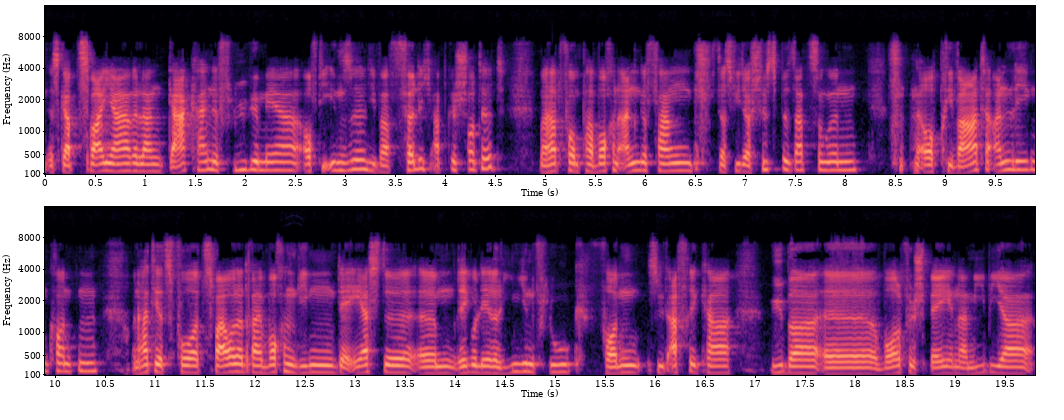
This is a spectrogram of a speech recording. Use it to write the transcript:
Es gab zwei Jahre lang gar keine Flüge mehr auf die Insel. Die war völlig abgeschottet. Man hat vor ein paar Wochen angefangen, dass wieder Schiffsbesatzungen auch private anlegen konnten und hat jetzt vor zwei oder drei Wochen ging der erste ähm, reguläre Linienflug von Südafrika über äh, Walfish Bay in Namibia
